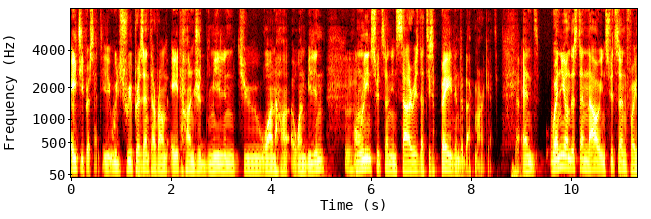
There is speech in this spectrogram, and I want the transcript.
80%, which represent around 800 million to 1, 1 billion mm-hmm. only in Switzerland in salaries that is paid in the black market. Yep. And when you understand now in Switzerland, for,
